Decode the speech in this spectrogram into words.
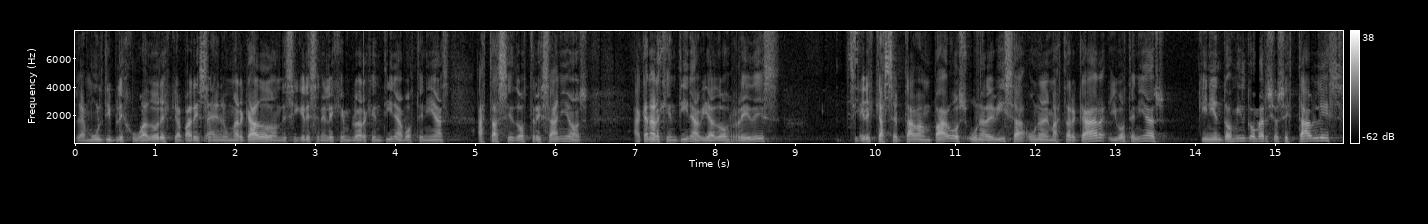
los múltiples jugadores que aparecen en un mercado donde si querés en el ejemplo de Argentina, vos tenías hasta hace dos, tres años, acá en Argentina había dos redes, si querés que aceptaban pagos, una de Visa, una de Mastercard, y vos tenías 500.000 comercios estables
